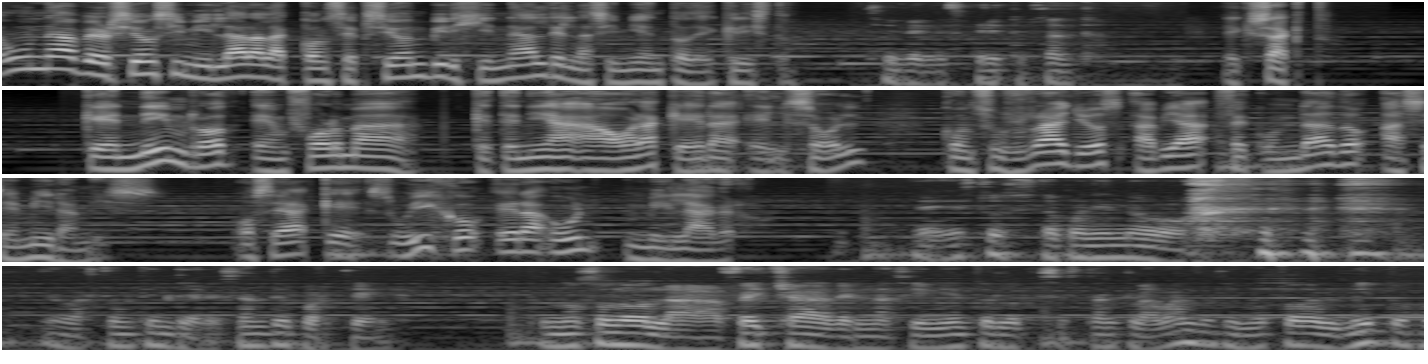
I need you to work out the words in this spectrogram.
una versión similar a la concepción virginal del nacimiento de Cristo. Sí, del Espíritu Santo. Exacto. Que Nimrod, en forma que tenía ahora, que era el sol, con sus rayos había fecundado a Semiramis. O sea que su hijo era un milagro. Eh, esto se está poniendo bastante interesante porque pues, no solo la fecha del nacimiento es lo que se están clavando, sino todo el mito.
